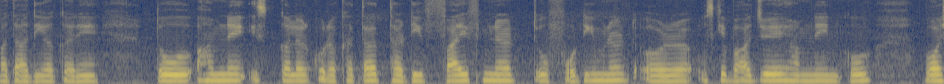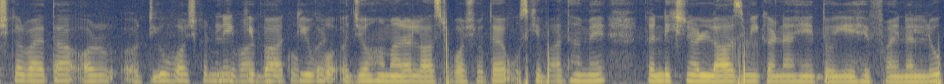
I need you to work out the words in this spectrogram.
बता दिया करें। तो हमने इस कलर को रखा था thirty five minute to forty minute और उसके बाद जो है हमने इनको वॉश करवाया था और ट्यूब वॉश करने के बाद, के बाद ट्यूब जो हमारा लास्ट वॉश होता है उसके बाद हमें कंडीशनर लाजमी करना है तो ये है फाइनल लुक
